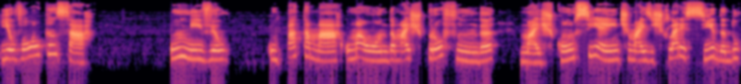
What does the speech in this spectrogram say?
e eu vou alcançar um nível, um patamar, uma onda mais profunda, mais consciente, mais esclarecida do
